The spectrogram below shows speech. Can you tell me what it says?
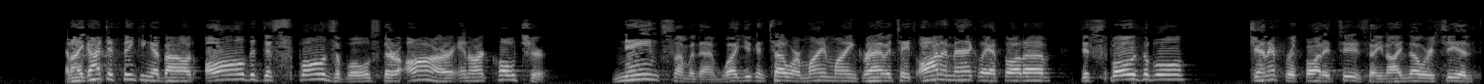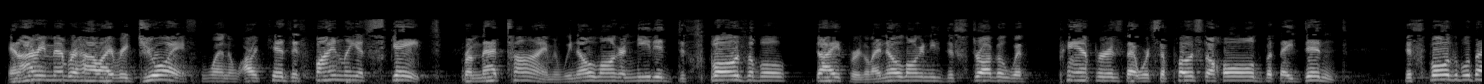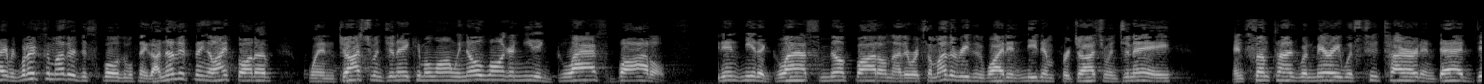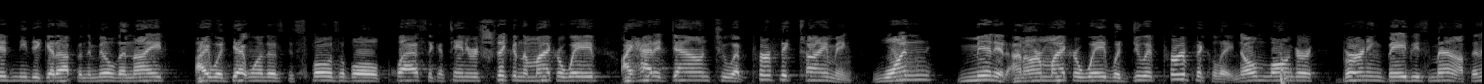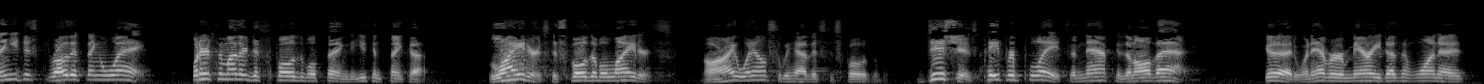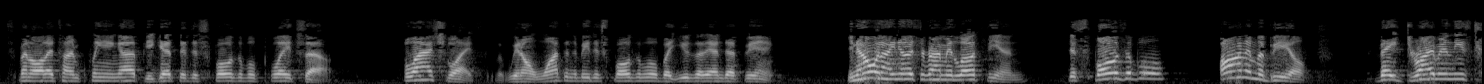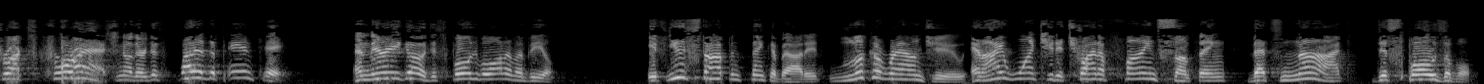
And I got to thinking about all the disposables there are in our culture. Name some of them. Well, you can tell where my mind gravitates. Automatically I thought of disposable. Jennifer thought it too, so you know, I know where she is. And I remember how I rejoiced when our kids had finally escaped from that time and we no longer needed disposable diapers and I no longer needed to struggle with pampers that were supposed to hold but they didn't. Disposable diapers. What are some other disposable things? Another thing that I thought of when Joshua and Janae came along, we no longer needed glass bottles. We didn't need a glass milk bottle. Now there were some other reasons why I didn't need them for Joshua and Janae. And sometimes when Mary was too tired and Dad did need to get up in the middle of the night, I would get one of those disposable plastic containers, stick in the microwave. I had it down to a perfect timing. One minute on our microwave would do it perfectly. No longer burning baby's mouth. And then you just throw the thing away. What are some other disposable things that you can think of? Lighters, disposable lighters. Alright, what else do we have that's disposable? Dishes, paper plates, and napkins, and all that. Good. Whenever Mary doesn't want to spend a lot of time cleaning up, you get the disposable plates out. Flashlights. We don't want them to be disposable, but usually they end up being. You know what I noticed around Midlothian? Disposable automobiles. They drive in these trucks, crash. You know, they're just flat as a pancake. And there you go, disposable automobiles. If you stop and think about it, look around you, and I want you to try to find something that's not disposable.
